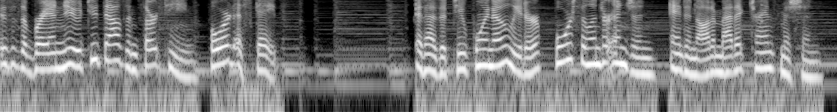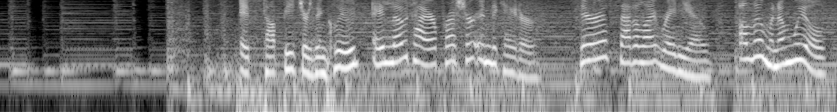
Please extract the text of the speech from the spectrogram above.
This is a brand new 2013 Ford Escape. It has a 2.0-liter four-cylinder engine and an automatic transmission. Its top features include a low tire pressure indicator, Sirius satellite radio, aluminum wheels,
